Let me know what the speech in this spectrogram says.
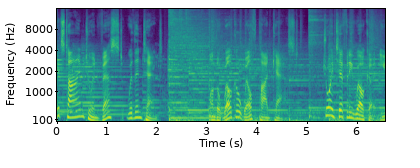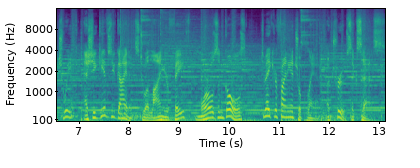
It's time to invest with intent on the Welka Wealth Podcast. Join Tiffany Welka each week as she gives you guidance to align your faith, morals, and goals to make your financial plan a true success.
